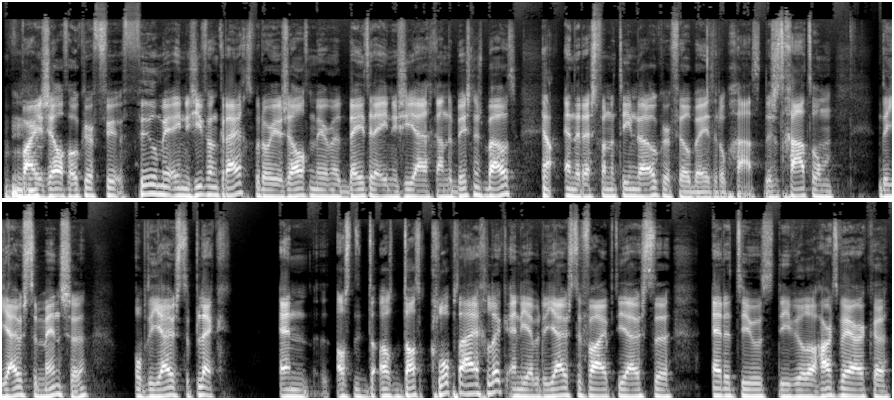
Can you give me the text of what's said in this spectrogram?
Mhm. Waar je zelf ook weer veel, veel meer energie van krijgt. Waardoor je zelf meer met betere energie eigenlijk aan de business bouwt. Ja. En de rest van het team daar ook weer veel beter op gaat. Dus het gaat om de juiste mensen op de juiste plek. En als, als dat klopt eigenlijk, en die hebben de juiste vibe, de juiste attitude, die willen hard werken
